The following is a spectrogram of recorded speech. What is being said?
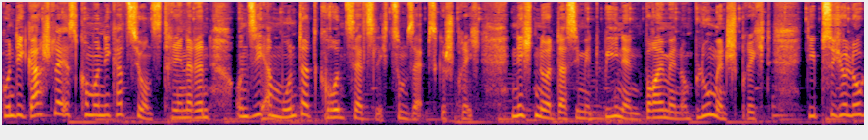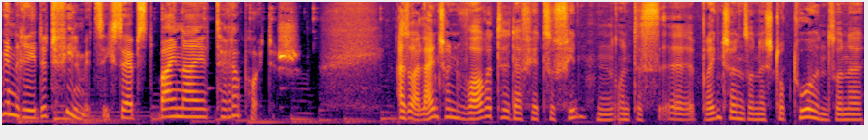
Gundi Gaschler ist Kommunikationstrainerin und sie ermuntert grundsätzlich zum Selbstgespräch. Nicht nur, dass sie mit Bienen, Bäumen und Blumen spricht, die Psychologin redet viel mit sich selbst, beinahe therapeutisch. Also allein schon Worte dafür zu finden und das äh, bringt schon so eine Struktur und so eine,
